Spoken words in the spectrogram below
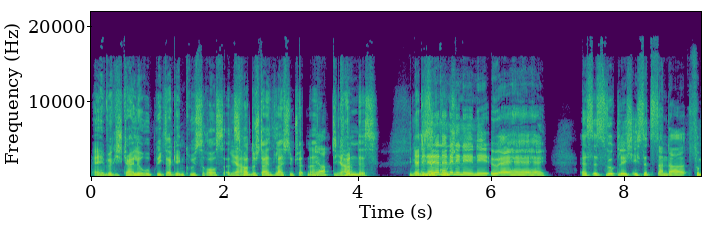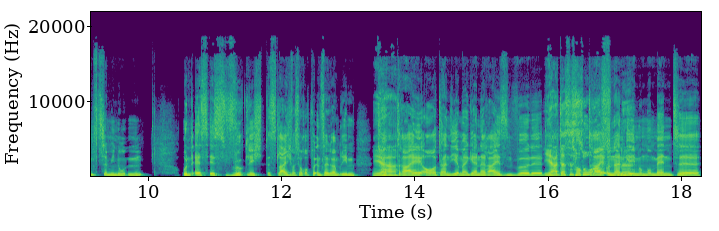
Ey, wirklich geile Rubrik, da gehen Grüße raus. Das Ja. war durch deinen Livestream-Chat, ne? Ja. Die Ja. können das. Ja, die nee, sind nee, gut. nee, nee, nee, nee, hey, hey, hey. Es ist wirklich, ich sitze dann da 15 Minuten und es ist wirklich das gleiche, was wir auch auf Instagram brieben. Ja. Top 3 Orte, an die ihr mal gerne reisen würdet. Ja, das ist Top so 3 oft, unangenehme Ne? Momente.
